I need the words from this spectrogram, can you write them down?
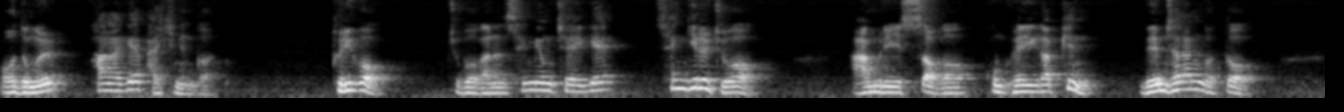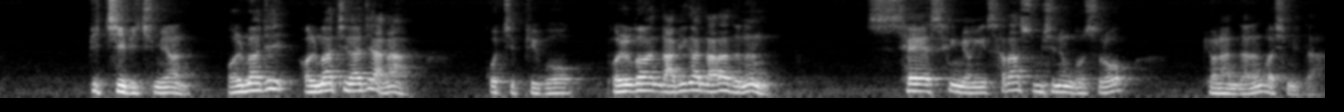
어둠을 환하게 밝히는 것, 그리고 죽어가는 생명체에게 생기를 주어 아무리 썩어 곰팡이가 핀 냄새나는 것도 빛이 비치면 얼마지, 얼마 지나지 않아 꽃이 피고 벌과 나비가 날아드는 새 생명이 살아 숨쉬는 곳으로 변한다는 것입니다.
